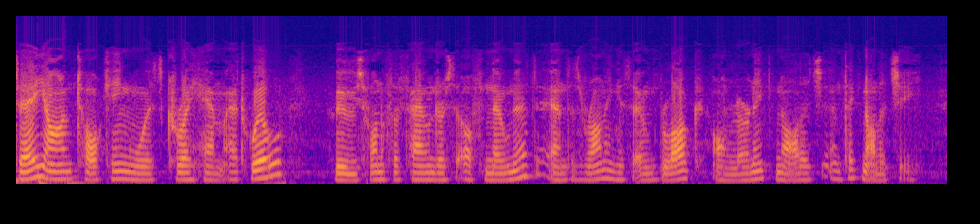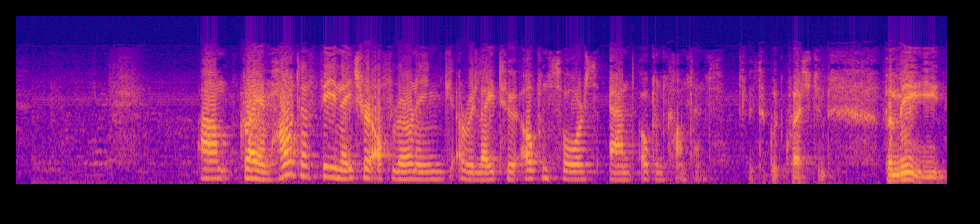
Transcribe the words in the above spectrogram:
Today I'm talking with Graham Attwell, who's one of the founders of KnowNet and is running his own blog on learning, knowledge, and technology. Um, Graham, how does the nature of learning relate to open source and open content? It's a good question. For me,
